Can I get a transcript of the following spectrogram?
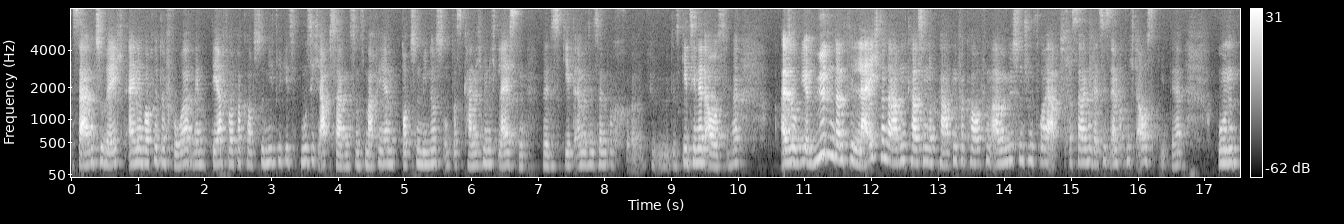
sagen zu Recht eine Woche davor, wenn der Vorverkauf so niedrig ist, muss ich absagen, sonst mache ich einen Botzen Minus und das kann ich mir nicht leisten, weil das geht einmal, das einfach, äh, das geht sich nicht aus. Also wir würden dann vielleicht an der Abendkasse noch Karten verkaufen, aber müssen schon vorher absagen, weil es einfach nicht ausgeht. Und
